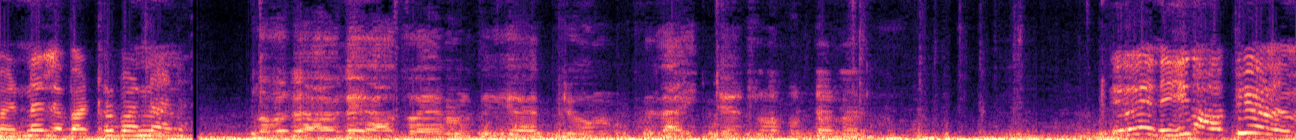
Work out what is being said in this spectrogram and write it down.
ബണ്ണല്ല ബട്ടർ ബണ്ണാണ്. നമ്മൾ രാവിലെ യാത്ര ചെയ്യുമ്പോഴത്തേക്ക് ഏറ്റവും ലൈറ്റ് ആയിട്ടുള്ള ഫുഡാണ് അയ്യോ എനിക്ക് കാപ്പി വേണം.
